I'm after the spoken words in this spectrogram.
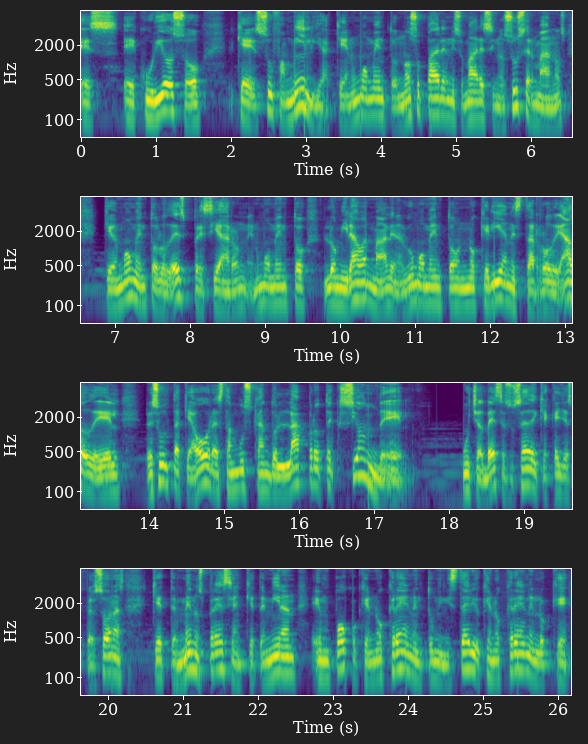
es, eh, curioso que su familia, que en un momento, no su padre ni su madre, sino sus hermanos, que en un momento lo despreciaron, en un momento lo miraban mal, en algún momento no querían estar rodeado de él, resulta que ahora están buscando la protección de él. Muchas veces sucede que aquellas personas que te menosprecian, que te miran en poco, que no creen en tu ministerio, que no creen en lo que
